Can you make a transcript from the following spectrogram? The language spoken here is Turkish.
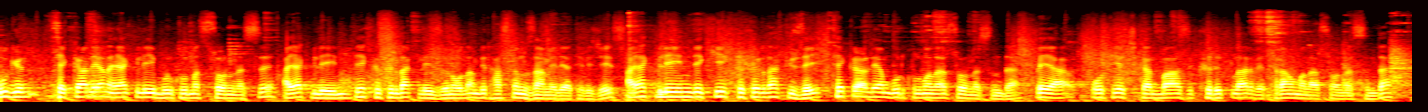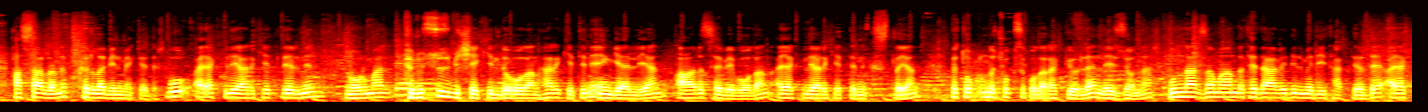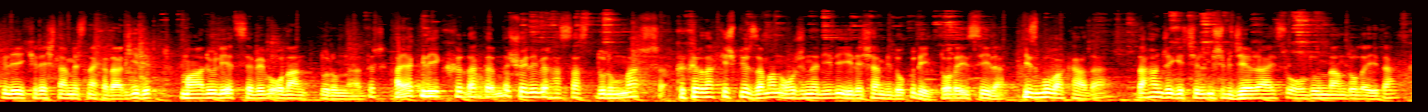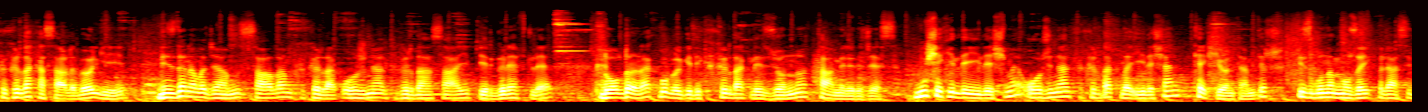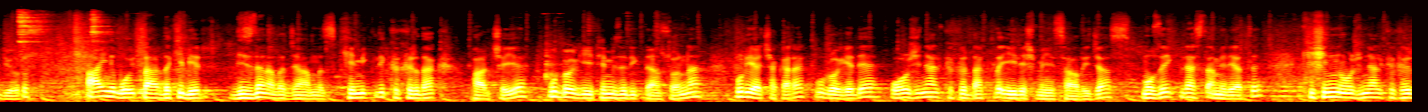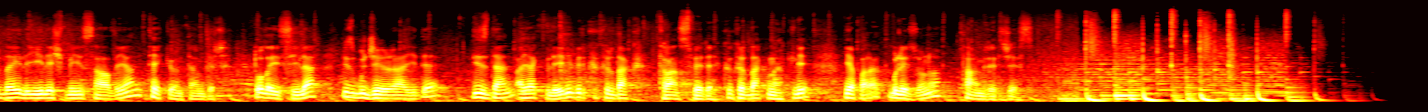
Bugün tekrarlayan ayak bileği burkulması sonrası ayak bileğinde kıkırdak lezyonu olan bir hastamızı ameliyat edeceğiz. Ayak bileğindeki kıkırdak yüzey tekrarlayan burkulmalar sonrasında veya ortaya çıkan bazı kırıklar ve travmalar sonrasında hasarlanıp kırılabilmektedir. Bu ayak bileği hareketlerinin normal pürüzsüz bir şekilde olan hareketini engelleyen, ağrı sebebi olan, ayak bileği hareketlerini kısıtlayan ve toplumda çok sık olarak görülen lezyonlar. Bunlar zamanında tedavi edilmediği takdirde ayak bileği kireçlenmesine kadar gidip maluliyet sebebi olan durumlardır. Ayak bileği kıkırdaklarında şöyle bir hassas durum var. Kıkırdak hiçbir zaman orijinaliyle iyileşen bir doku değil. Dolayısıyla biz bu vakada daha önce geçirilmiş bir cerrahisi olduğundan dolayı da kıkırdak hasarlı bölgeyi dizden alacağımız sağlam kıkırdak, orijinal kıkırdağa sahip bir greftle doldurarak bu bölgedeki kıkırdak lezyonunu tamir edeceğiz. Bu şekilde iyileşme orijinal kıkırdakla iyileşen tek yöntemdir. Biz buna mozaik plasi diyoruz. Aynı boyutlardaki bir dizden alacağımız kemikli kıkırdak parçayı bu bölgeyi temizledikten sonra buraya çakarak bu bölgede orijinal kıkırdakla iyileşmeyi sağlayacağız. Mozaik plasti ameliyatı kişinin orijinal kıkırdağıyla iyileşmeyi sağlayan tek yöntemdir. Dolayısıyla biz bu cerrahide dizden ayak bileğine bir kıkırdak transferi, kıkırdak nakli yaparak bu lezyonu tamir edeceğiz.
